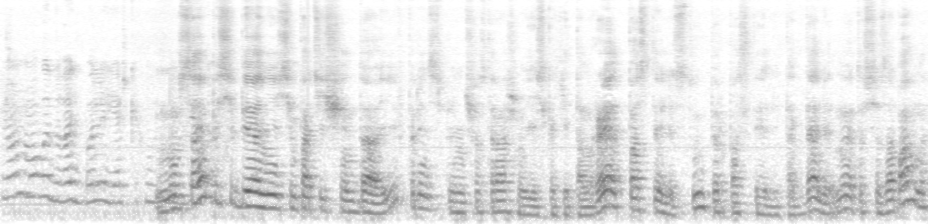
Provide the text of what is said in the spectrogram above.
Ну, могут давать более ярких Ну, сами по себе они симпатичные, да, и, в принципе, ничего страшного. Есть какие-то там red пастели, супер пастели и так далее. Ну, это все забавно,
